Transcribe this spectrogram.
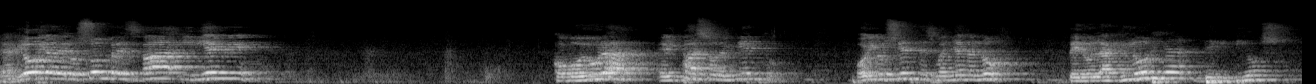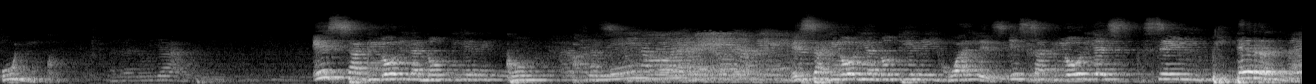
La gloria de los hombres va y viene como dura el paso del viento. Hoy lo sientes, mañana no. Pero la gloria del Dios único. Esa gloria no tiene comparación. Esa gloria no tiene iguales, esa gloria es sempiterna,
